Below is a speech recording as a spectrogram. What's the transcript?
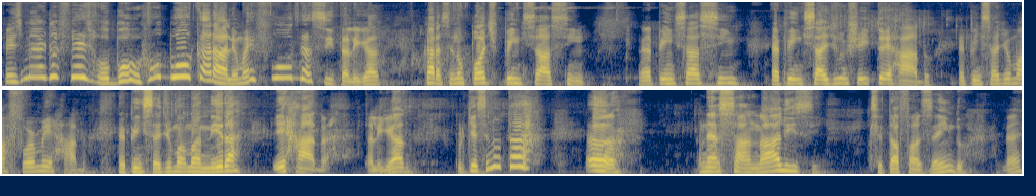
Fez merda, fez, roubou, roubou, caralho, mas foda-se, tá ligado? Cara, você não pode pensar assim. Não é pensar assim, é pensar de um jeito errado, é pensar de uma forma errada, é pensar de uma maneira errada, tá ligado? Porque você não está uh, nessa análise que você está fazendo, né?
